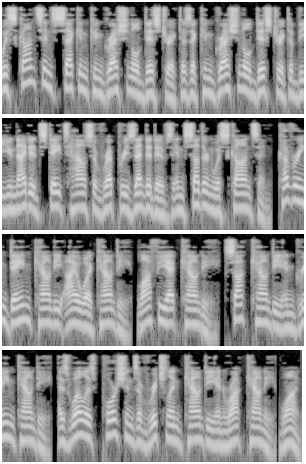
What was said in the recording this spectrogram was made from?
Wisconsin's 2nd Congressional District is a congressional district of the United States House of Representatives in southern Wisconsin, covering Dane County Iowa County, Lafayette County, Sauk County and Green County, as well as portions of Richland County and Rock County 1.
